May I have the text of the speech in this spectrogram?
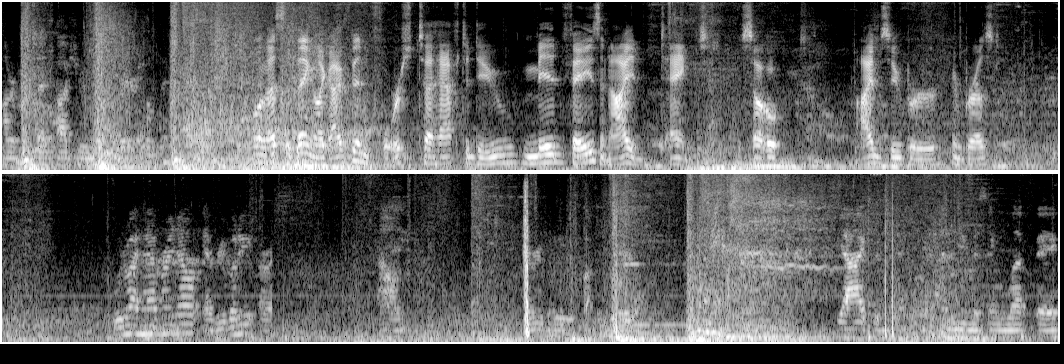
100% thought you were gonna play or something. Well, that's the thing. Like, I've been forced to have to do mid phase, and I tanked. So, I'm super impressed. Who do I have right now? Everybody? Alright. Um, everybody was fucking weird. Yeah, I could. Enemy missing left A.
